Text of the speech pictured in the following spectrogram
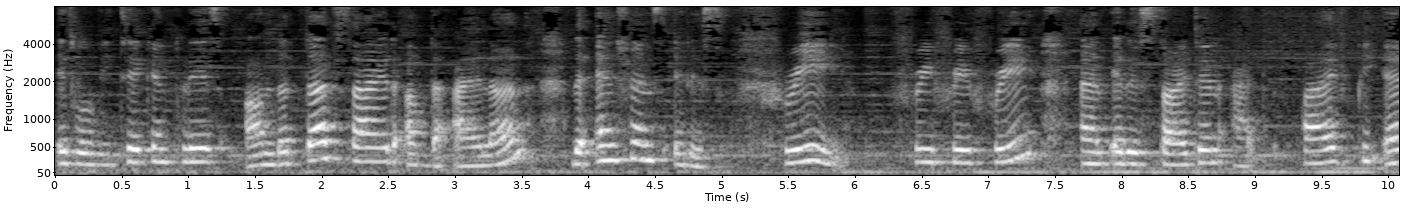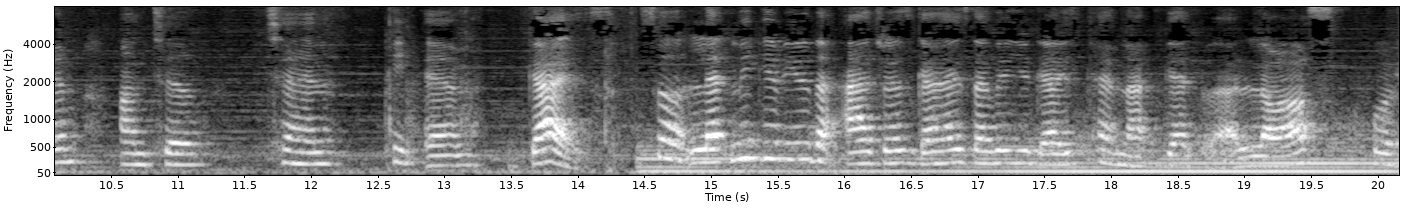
It will be taking place on the that side of the island. The entrance it is free. Free free free. And it is starting at 5 p.m until 10 p.m guys so let me give you the address guys that way you guys cannot get lost for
